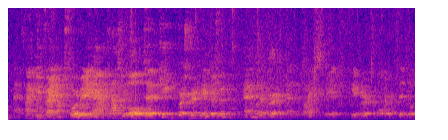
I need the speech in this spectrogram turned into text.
Uh, thank you very much for reading. Uh, I can ask you all to keep 1 Corinthians open and whatever uh, device, be it paper or digital.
